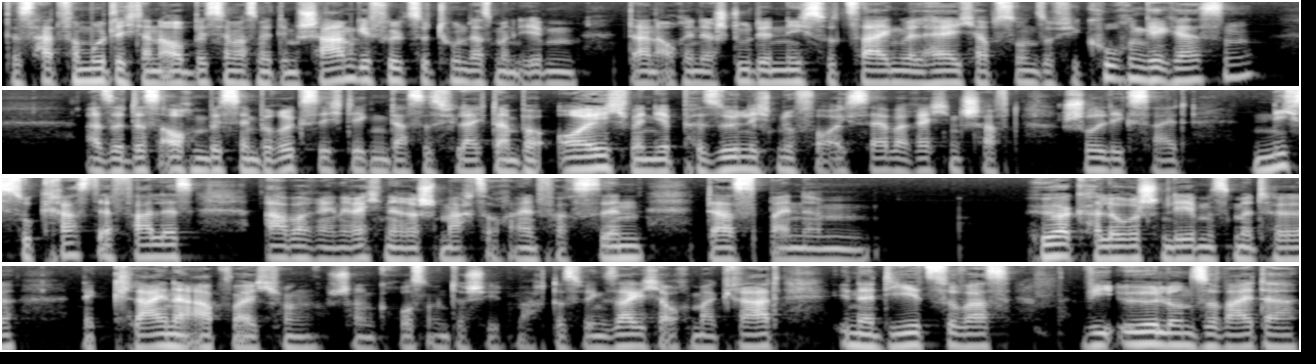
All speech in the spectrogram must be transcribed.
Das hat vermutlich dann auch ein bisschen was mit dem Schamgefühl zu tun, dass man eben dann auch in der Studie nicht so zeigen will, hey, ich habe so und so viel Kuchen gegessen. Also das auch ein bisschen berücksichtigen, dass es vielleicht dann bei euch, wenn ihr persönlich nur für euch selber Rechenschaft schuldig seid, nicht so krass der Fall ist. Aber rein rechnerisch macht es auch einfach Sinn, dass bei einem höherkalorischen Lebensmittel eine kleine Abweichung schon einen großen Unterschied macht. Deswegen sage ich auch immer, gerade in der Diät sowas wie Öl und so weiter,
